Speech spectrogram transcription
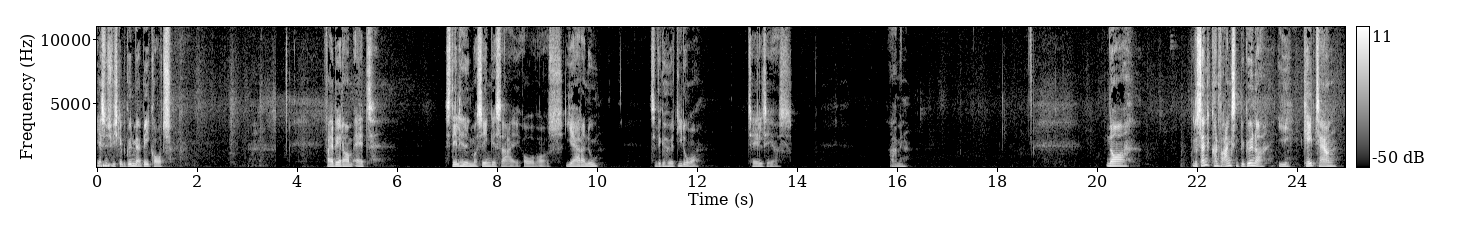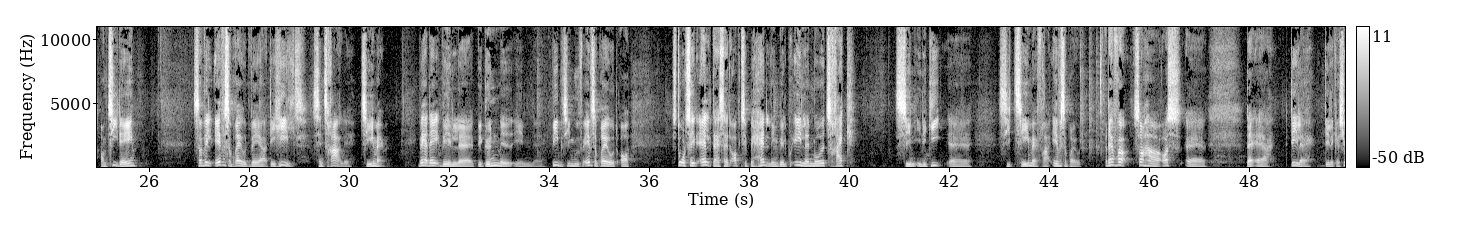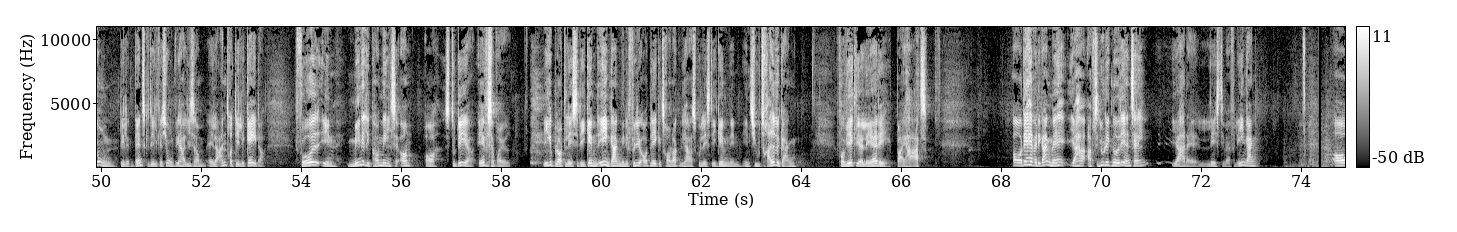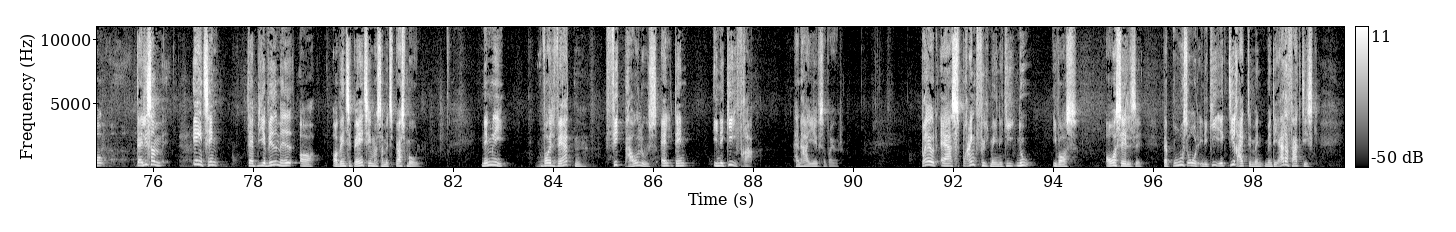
Jeg synes, vi skal begynde med at bede kort. For jeg beder dig om, at stilheden må sænke sig over vores hjerter nu, så vi kan høre dit ord tale til os. Amen. Når Lausanne-konferencen begynder i Cape Town om 10 dage, så vil Efeserbrevet være det helt centrale tema. Hver dag vil øh, begynde med en øh, bibeltime ud for Efeserbrevet, og stort set alt, der er sat op til behandling, vil på en eller anden måde trække sin energi, uh, sit tema fra Efeserbrevet. Og derfor så har os, uh, der er del af delegationen, del af den danske delegation, vi har ligesom alle andre delegater, fået en mindelig påmindelse om at studere Efeserbrevet. Ikke blot læse det igennem én gang, men ifølge oplægget tror jeg nok, vi har skulle læse det igennem en, en 20-30 gange, for virkelig at lære det by heart. Og det har jeg været i gang med. Jeg har absolut ikke nået det antal. Jeg har da læst det i hvert fald én gang. Og der er ligesom en ting, der bliver ved med at, at vende tilbage til mig som et spørgsmål. Nemlig, hvor i verden fik Paulus al den energi fra, han har i Efeserbrevet. Brevet er sprængfyldt med energi nu i vores oversættelse. Der bruges ordet energi ikke direkte, men, men det er der faktisk.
